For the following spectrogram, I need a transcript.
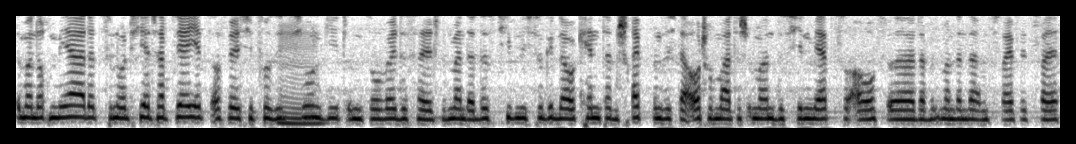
immer noch mehr dazu notiert habe, wer jetzt auf welche Position mhm. geht und so, weil das halt, wenn man dann das Team nicht so genau kennt, dann schreibt man sich da automatisch immer ein bisschen mehr zu auf, äh, damit man dann da im Zweifelsfall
